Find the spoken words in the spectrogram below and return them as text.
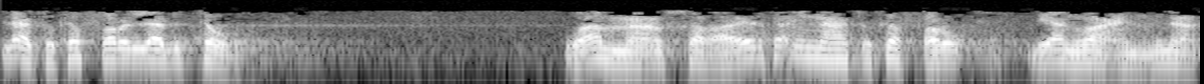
لا تكفر إلا بالتوبة. وأما الصغائر فإنها تكفر بأنواع من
